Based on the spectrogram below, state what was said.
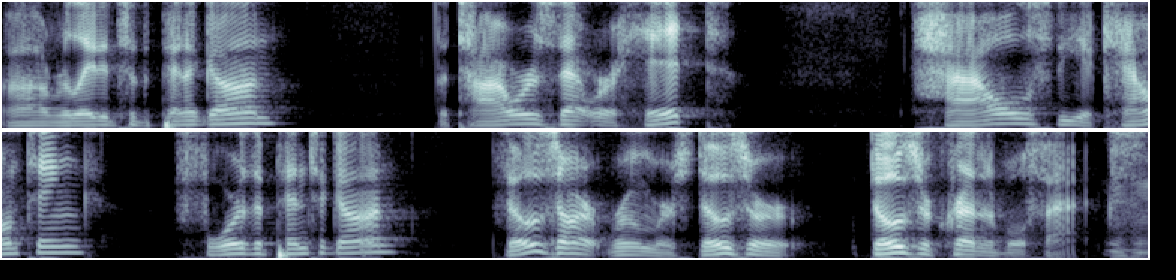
uh, related to the Pentagon, the towers that were hit, how's the accounting for the Pentagon? Those aren't rumors. Those are those are credible facts.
